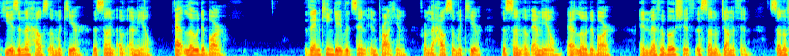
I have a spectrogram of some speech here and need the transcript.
He is in the house of Machir, the son of Ammiel, at Lo Debar. Then King David sent and brought him from the house of Machir, the son of Ammiel, at Lo Debar. And Mephibosheth, the son of Jonathan, son of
